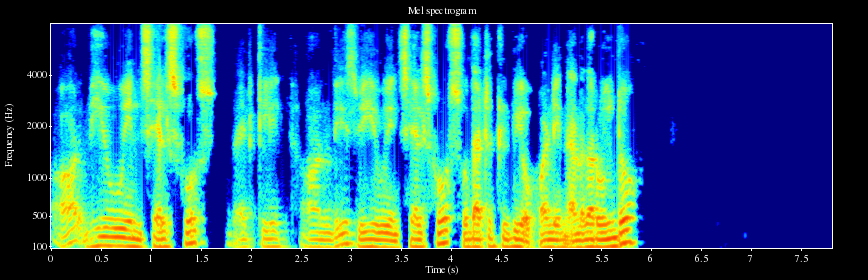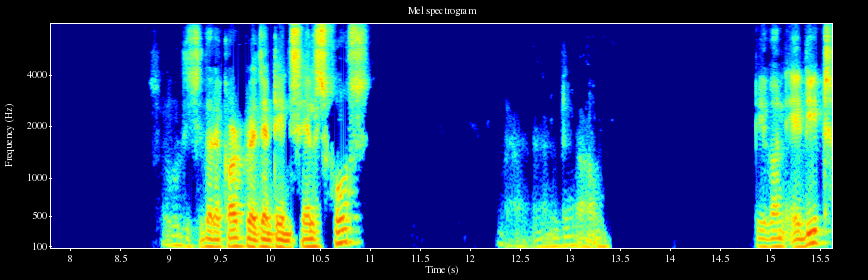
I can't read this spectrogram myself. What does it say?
or view in Salesforce. Right click on this view in Salesforce so that it will be opened in another window. So this is the record present in Salesforce. Um, click on edit.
